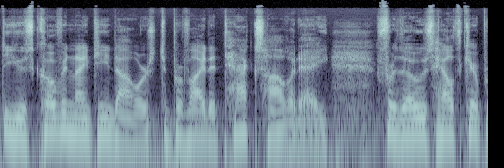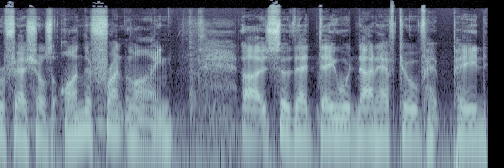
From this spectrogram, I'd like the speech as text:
to use COVID 19 dollars to provide a tax holiday for those healthcare professionals on the front line uh, so that they would not have to have paid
